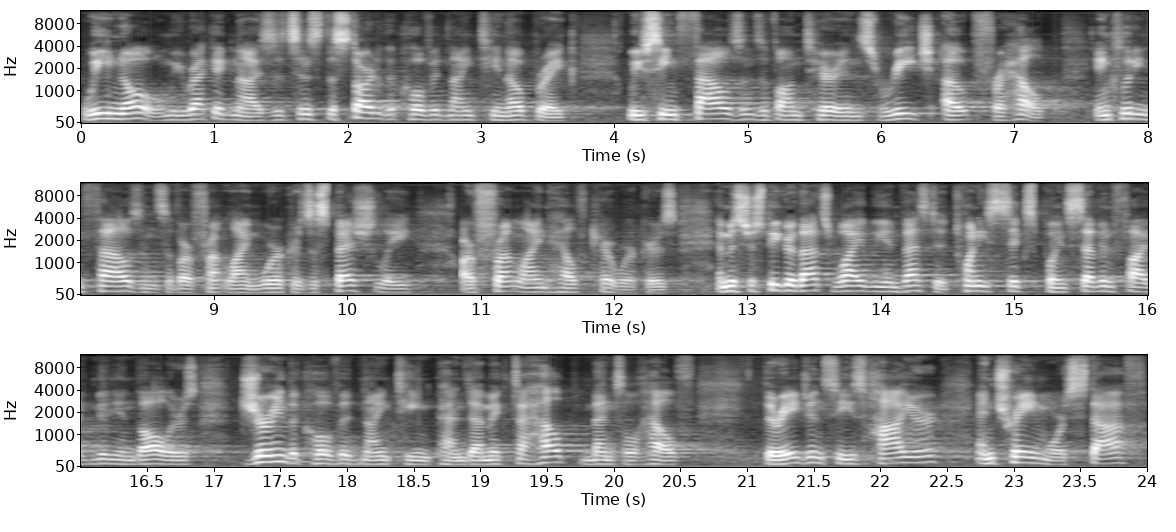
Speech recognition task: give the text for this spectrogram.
we know and we recognize that since the start of the COVID-19 outbreak, we've seen thousands of Ontarians reach out for help, including thousands of our frontline workers, especially our frontline healthcare workers. And Mr. Speaker, that's why we invested $26.75 million during the COVID-19 pandemic to help mental health their agencies hire and train more staff,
